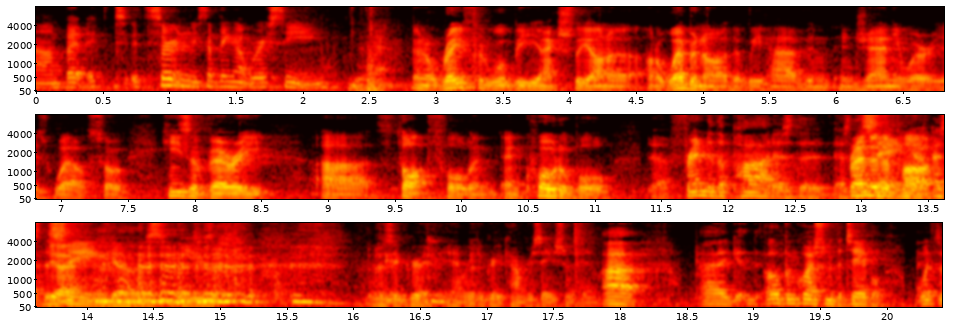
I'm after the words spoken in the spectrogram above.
um, but it's, it's certainly something that we're seeing Yeah. You know, Rayford will be actually on a, on a webinar that we have in, in January as well. So he's a very uh, thoughtful and, and quotable. uh, friend of the pod, as the as Friend the of the saying, pod, as the yeah. saying goes. It was a great. Yeah, we had a great conversation with him. Uh, uh, open question to the table. What's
